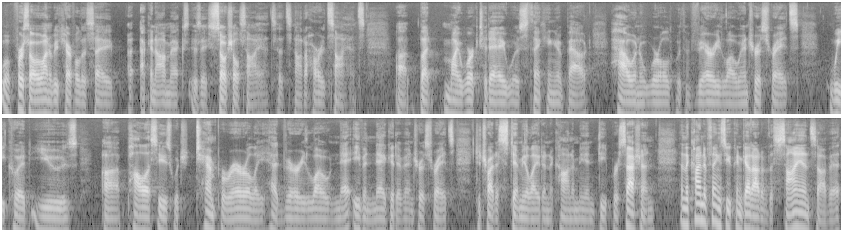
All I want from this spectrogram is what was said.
Well, first of all, I want to be careful to say uh, economics is a social science. It's not a hard science. Uh, but my work today was thinking about how in a world with very low interest rates, we could use uh, policies which temporarily had very low, ne even negative interest rates to try to stimulate an economy in deep recession. And the kind of things you can get out of the science of it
